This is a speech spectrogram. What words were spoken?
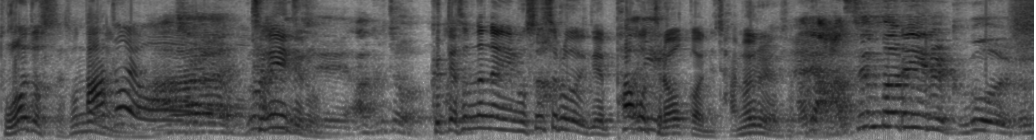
도와줬어요. 손단장님. 맞아요. 아, 이건 트레이드로. 아니지. 아 그렇죠. 그때 손단장님은 스스로 이제 파고 아니, 들어갔거든요. 자멸을 해서. 아니 아센마레이를 그걸 결국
